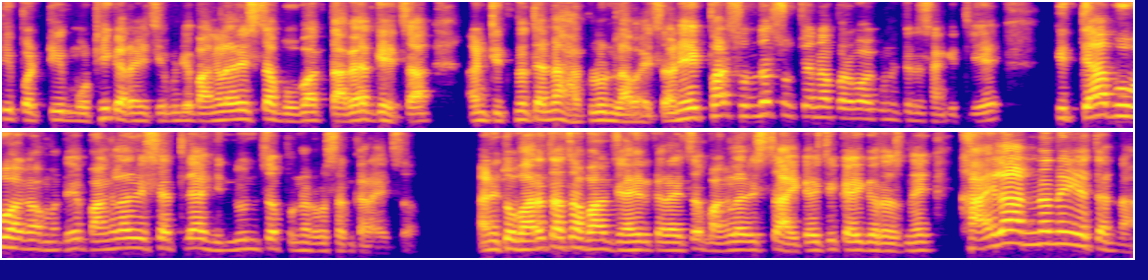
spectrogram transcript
ती पट्टी मोठी करायची म्हणजे बांगलादेशचा भूभाग ताब्यात घ्यायचा आणि तिथनं त्यांना हाकलून लावायचं. आणि एक फार सुंदर सूचना परवा कोणीतरी सांगितली आहे की त्या भूभागामध्ये बांगलादेशातल्या हिंदूंचं पुनर्वसन करायचं. आणि तो भारताचा भाग जाहीर करायचा बांगलादेशचं ऐकायची काही गरज नाही. खायला अन्न नाहीये त्यांना.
